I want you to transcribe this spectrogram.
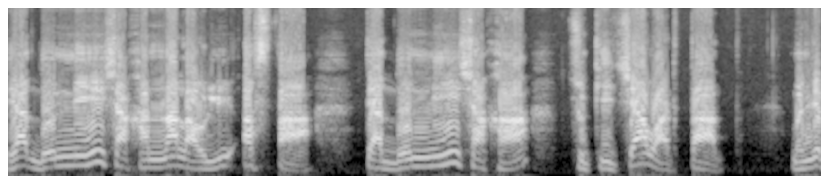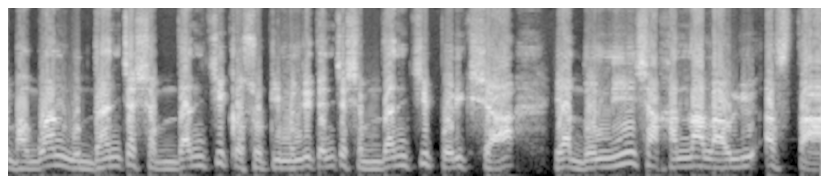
ह्या दोन्हीही शाखांना लावली असता त्या दोन्हीही शाखा चुकीच्या वाटतात. म्हणजे भगवान बुद्धांच्या शब्दांची कसोटी म्हणजे त्यांच्या शब्दांची परीक्षा या दोन्ही शाखांना लावली असता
